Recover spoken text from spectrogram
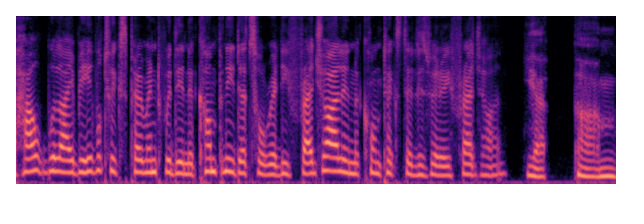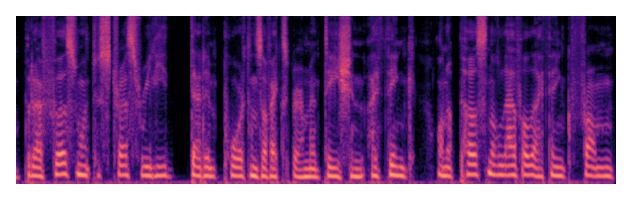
how will I be able to experiment within a company that's already fragile in a context that is very fragile? Yeah. Um, but I first want to stress really that importance of experimentation. I think on a personal level, I think from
